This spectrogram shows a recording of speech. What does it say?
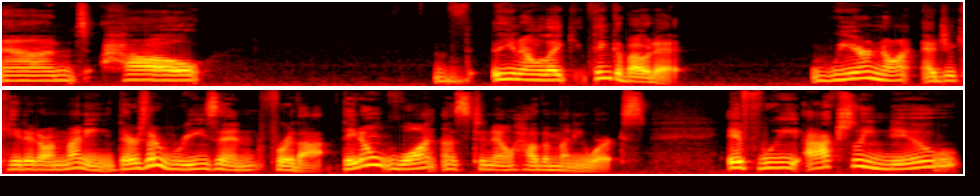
and how, you know, like think about it. We are not educated on money. There's a reason for that. They don't want us to know how the money works. If we actually knew,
